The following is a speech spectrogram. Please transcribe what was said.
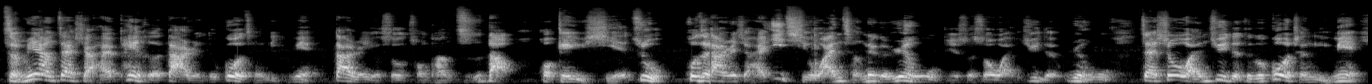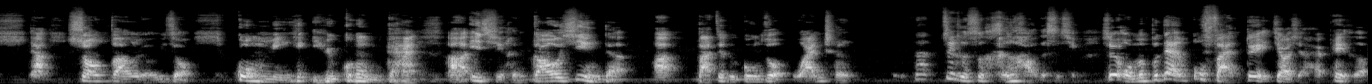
怎么样在小孩配合大人的过程里面，大人有时候从旁指导或给予协助，或者大人小孩一起完成那个任务，比如说收玩具的任务，在收玩具的这个过程里面啊，双方有一种共鸣与共感啊，一起很高兴的啊，把这个工作完成。那这个是很好的事情，所以我们不但不反对叫小孩配合，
